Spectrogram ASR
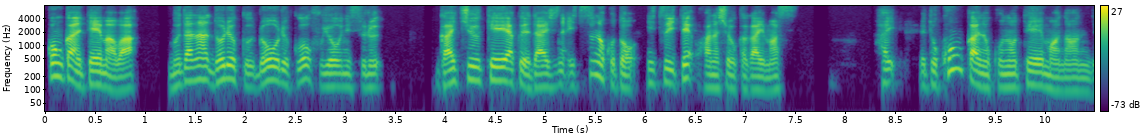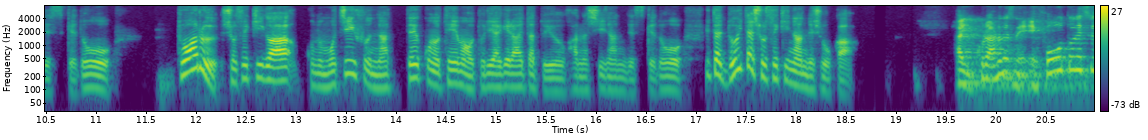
今回のテーマは、無駄な努力、労力を不要にする。外注契約で大事な5つのことについてお話を伺います。はい。えっと、今回のこのテーマなんですけど、とある書籍がこのモチーフになってこのテーマを取り上げられたというお話なんですけど、一体どういった書籍なんでしょうか？はい、これあれですね、エフォートレス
